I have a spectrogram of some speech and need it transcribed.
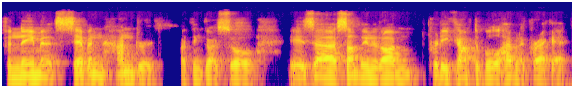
for Niemann at 700, I think I saw, is uh, something that I'm pretty comfortable having a crack at.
